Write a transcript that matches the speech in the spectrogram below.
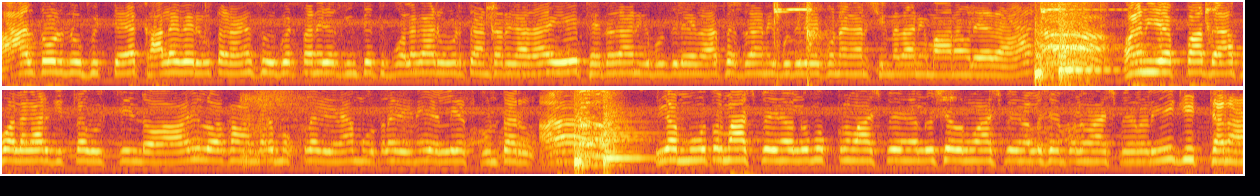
కాలుతో చూపిస్తే కాళ్ళ పెరుగుతాడని చూపెడతాను ఇంతెత్తి పొలగాడు కొడుతా అంటారు కదా. ఏ పెద్దదానికి బుద్ధి లేదా? పెద్దదానికి బుద్ధి లేకుండా కానీ చిన్నదానికి మానం లేదా? పని చెప్పద్దా. పొలగాడికి ఇట్లా పుట్టిండో అని లోకం అందరూ ముక్కలు తినా మూతలు తిని వెళ్ళేసుకుంటారు ఇక మూతలు మాసిపోయిన వాళ్ళు ముక్కులు మాసిపోయిన వాళ్ళు చెవులు మాసిపోయిన వాళ్ళు చెంపలు మాసిపోయిన వాళ్ళు ఈ గిట్టనా?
